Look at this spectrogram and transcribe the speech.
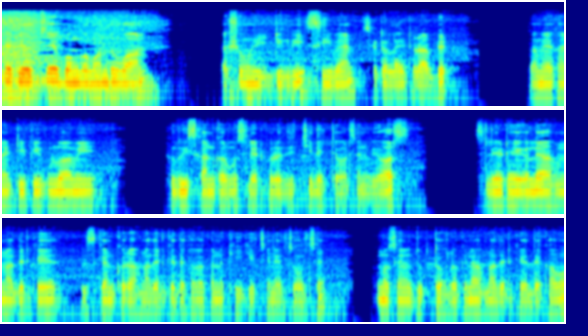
সেটি হচ্ছে বঙ্গবন্ধু ওয়ান একশো উনিশ ডিগ্রি সি ব্যান্ড স্যাটেলাইটের আপডেট। তো আমি এখানে টিপিগুলো আমি শুধু স্ক্যান করব সিলেক্ট করে দিচ্ছি। দেখতে পাচ্ছেন ভিওয়ার্স সিলেক্ট হয়ে গেলে আপনাদেরকে স্ক্যান করে আপনাদেরকে দেখাবো এখানে কী কী চ্যানেল চলছে কোনো চ্যানেল যুক্ত হলো কিনা আপনাদেরকে দেখাবো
